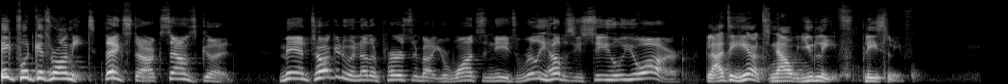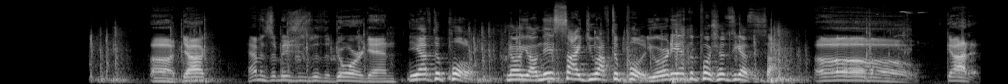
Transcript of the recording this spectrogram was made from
Bigfoot gets raw meat. Thanks, Doc. Sounds good. Man, talking to another person about your wants and needs really helps you see who you are. Glad to hear it. Now you leave. Please leave. Uh, Doc, having some issues with the door again. You have to pull. No, you're on this side, you have to pull. You already had to push on the other side. Oh, got it.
